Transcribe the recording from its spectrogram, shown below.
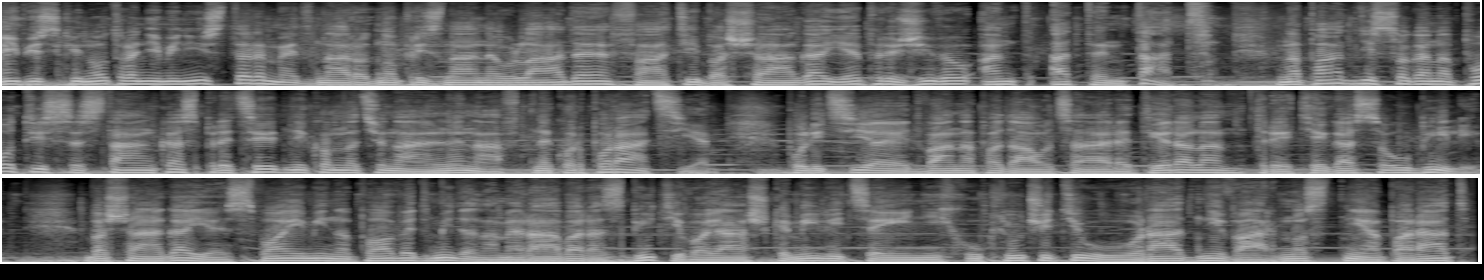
Libijski notranji minister mednarodno priznane vlade Fatih Bašaga je preživel atentat. Napadli so ga na poti sestanka s predsednikom nacionalne naftne korporacije. Policija je dva napadalca aretirala, tretjega so ubili. Bašaga je s svojimi napovedmi, da namerava razbiti vojaške milice in jih vključiti v uradni varnostni aparat,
